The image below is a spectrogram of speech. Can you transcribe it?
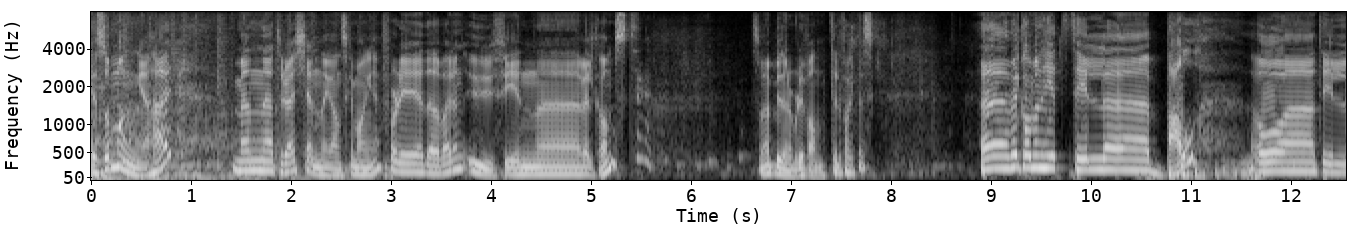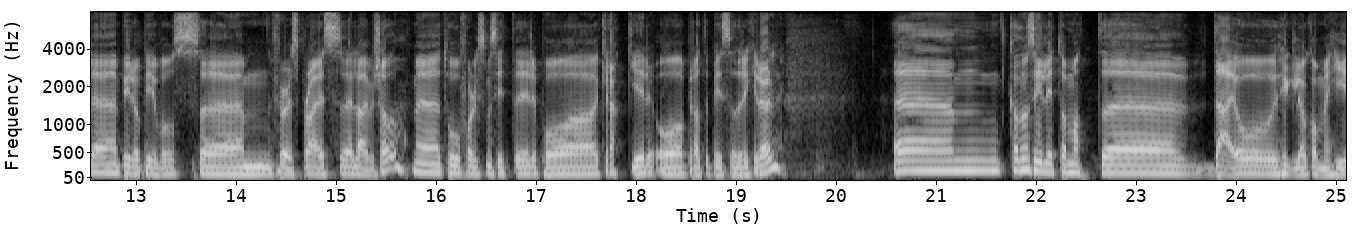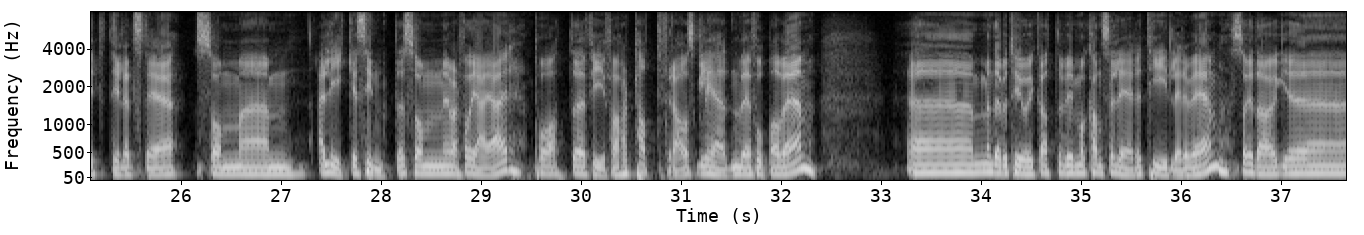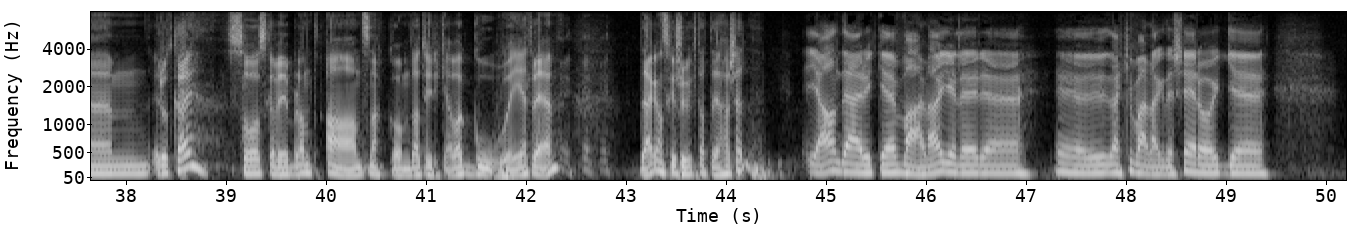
Ikke så mange her, men jeg tror jeg kjenner ganske mange. Fordi det var en ufin eh, velkomst. Som jeg begynner å bli vant til, faktisk. Eh, velkommen hit til eh, Ball. Og til Pyro Pivos First Price liveshow med to folk som sitter på krakker og prater piss og drikker øl. Eh, kan jo si litt om at eh, det er jo hyggelig å komme hit til et sted som eh, er like sinte som i hvert fall jeg er, på at eh, Fifa har tatt fra oss gleden ved fotball-VM. Eh, men det betyr jo ikke at vi må kansellere tidligere VM. Så i dag Rotkai, så skal vi bl.a. snakke om da Tyrkia var gode i et VM. Det er ganske sjukt at det har skjedd. Ja, det er jo ikke hver dag, eller eh, Det er ikke hver dag det skjer, og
